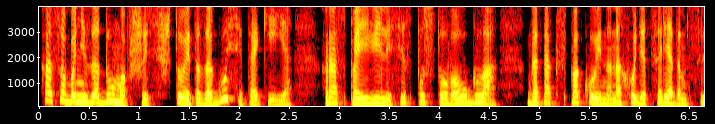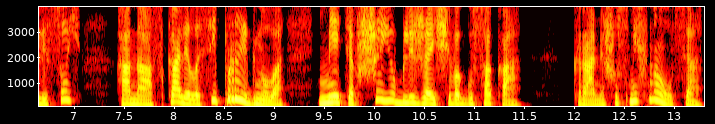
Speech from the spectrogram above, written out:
особо не задумавшись, что это за гуси такие, раз появились из пустого угла, да так спокойно находятся рядом с лесой, она оскалилась и прыгнула, метя в шею ближайшего гусака. Крамиш усмехнулся.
